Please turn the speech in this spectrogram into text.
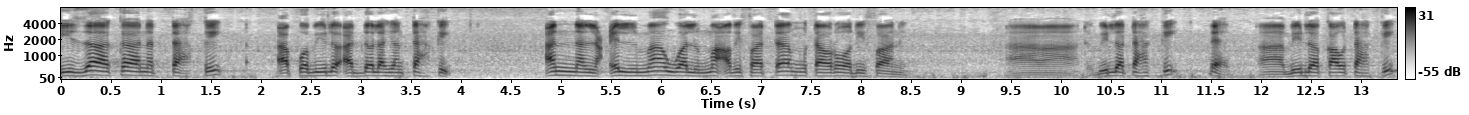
Iza kana tahqiq apabila adalah yang tahqiq. Annal ilma wal ma'rifata mutaradifani. Ha tu bila tahqiq dah. Ha, bila kau tahqiq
